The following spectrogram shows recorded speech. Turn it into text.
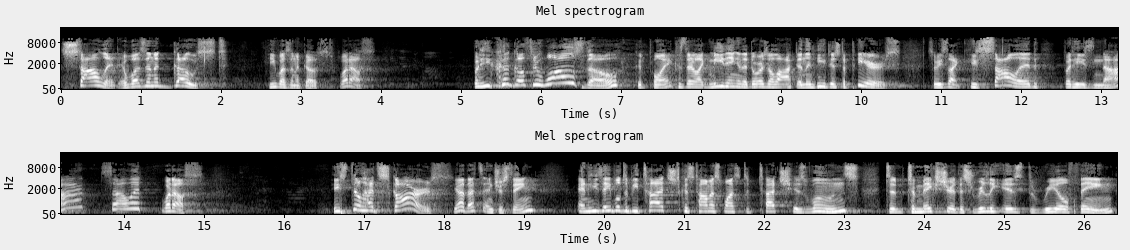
Solid. It wasn't a ghost. He wasn't a ghost. What else? But he could go through walls though. Good point. Because they're like meeting and the doors are locked and then he just appears. So he's like, he's solid, but he's not solid. What else? He still had scars. Yeah, that's interesting and he's able to be touched because Thomas wants to touch his wounds to, to make sure this really is the real thing.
